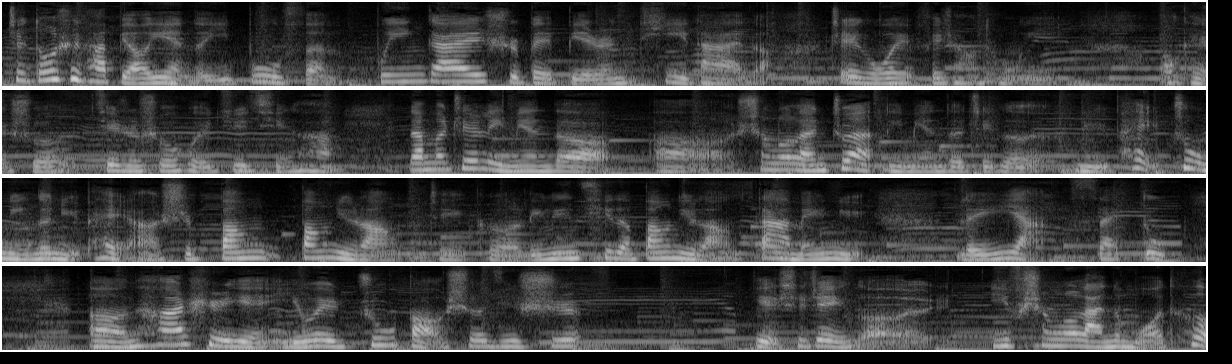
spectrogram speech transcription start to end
这都是他表演的一部分，不应该是被别人替代的。这个我也非常同意。OK，说接着说回剧情哈，那么这里面的呃《圣罗兰传》里面的这个女配，著名的女配啊是邦邦女郎，这个零零七的邦女郎大美女雷雅塞杜，嗯，她是演一位珠宝设计师，也是这个伊夫圣罗兰的模特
